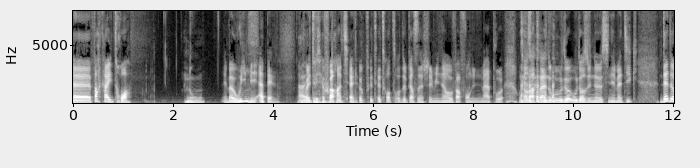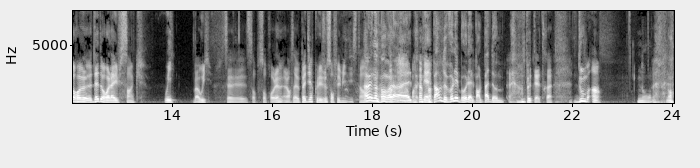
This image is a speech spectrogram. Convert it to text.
Euh, Far Cry 3. Non. Eh ben oui, mais à peine. Ah ouais il doit y avoir un dialogue peut-être entre deux personnages féminins au fin fond d'une map ou, ou dans un train ou, ou dans une cinématique. Dead or, Dead or Alive 5. Oui. Bah oui, c'est sans, sans problème. Alors ça veut pas dire que les jeux sont féministes. hein. Ah oui, non, non, voilà. Elle, mais elle parle de volleyball, elle parle pas d'hommes. Peut-être. Doom 1. Non. Non.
